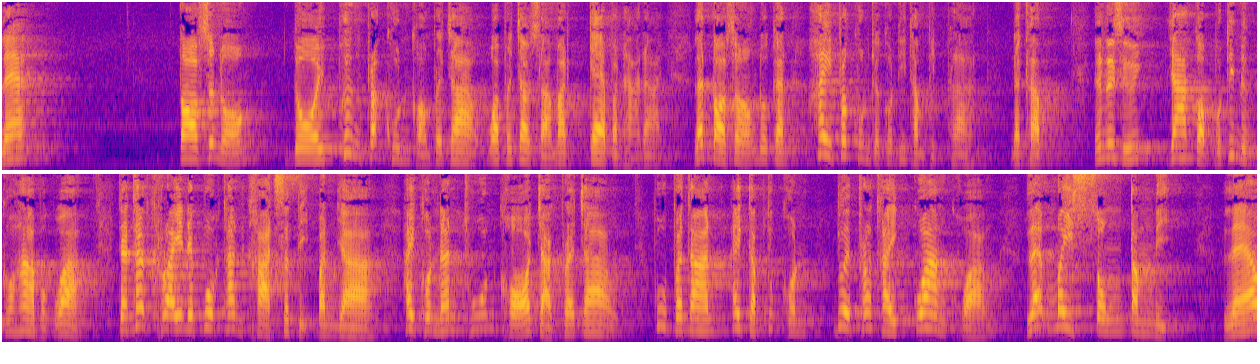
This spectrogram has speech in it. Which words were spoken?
และตอบสนองโดยพึ่งพระคุณของพระเจ้าว่าพระเจ้าสามารถแก้ปัญหาได้ และตอบสนองโดยการให้พระคุณกับคนที่ทำผิดพลาดนะครับ ในหนังสือยากอบบทที่หนึ่งข้อห้าบอกว่า แต่ถ้าใครในพวกท่านขาดสติปัญญา ให้คนนั้นทูลขอจากพระเจ้า ผู้ประทานให้กับทุกคนด้วยพระทัยกว้างขวาง และไม่ทรงตำหนิ แล้ว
